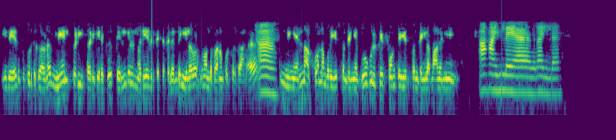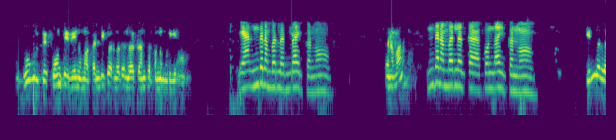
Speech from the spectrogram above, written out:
இது எதுக்கு கொடுத்துருக்காங்கன்னா மேல் படி படிக்கிறதுக்கு பெண்கள் மரியாதை திட்டத்துல இருந்து இலவசமா அந்த பணம் கொடுத்துருக்காங்க. நீங்க என்ன அக்கௌண்ட் நம்பர் யூஸ் பண்றீங்க? கூகுள் பே ஃபோன் பே யூஸ் பண்றீங்களா மாலினி? ஆஹா இல்லையா. அதெல்லாம் இல்லை. கூகுள் பே ஃபோன் பே வேணுமா? கண்டிப்பா இருந்தா தான் எங்களால் ட்ரான்ஸ்ஃபர் பண்ண முடியும். ஏன் இந்த நம்பர்ல இருந்தா இருக்கணும்? என்னம்மா? இந்த நம்பர்ல இருக்க அக்கௌண்ட் தான் இருக்கணும்? இல்ல இல்ல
